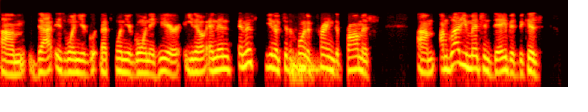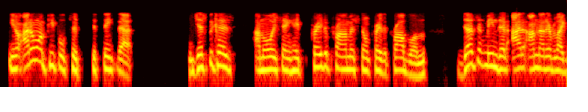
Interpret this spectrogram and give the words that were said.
um, that is when you're that's when you're going to hear, you know. And then and this, you know, to the point of praying the promise. Um, I'm glad you mentioned David because, you know, I don't want people to to think that just because I'm always saying, hey, pray the promise, don't pray the problem, doesn't mean that I, I'm not ever like,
